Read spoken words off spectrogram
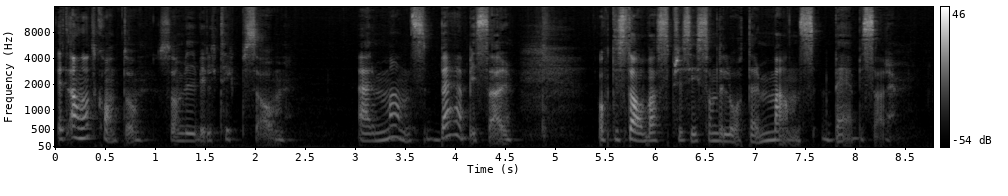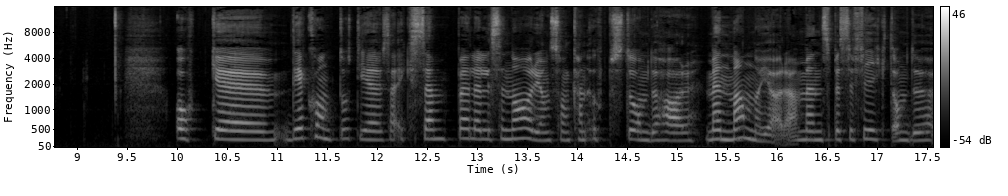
Ett annat konto som vi vill tipsa om är mansbebisar. Och det stavas precis som det låter, mansbebisar. Och eh, det kontot ger så här exempel eller scenarion som kan uppstå om du har med en man att göra, men specifikt om du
